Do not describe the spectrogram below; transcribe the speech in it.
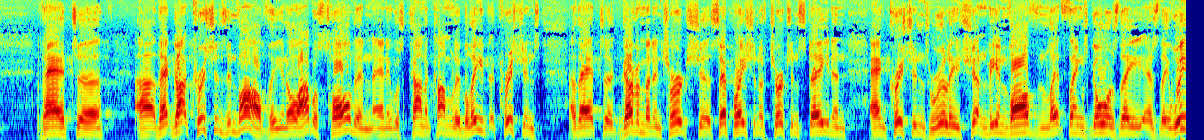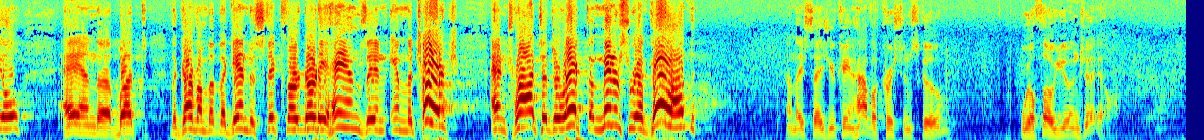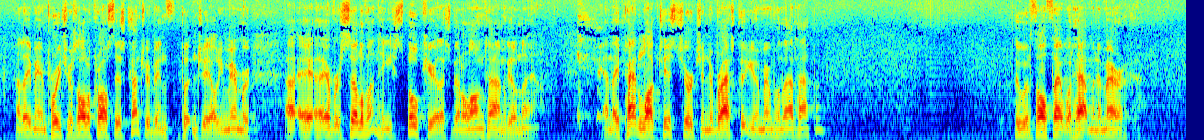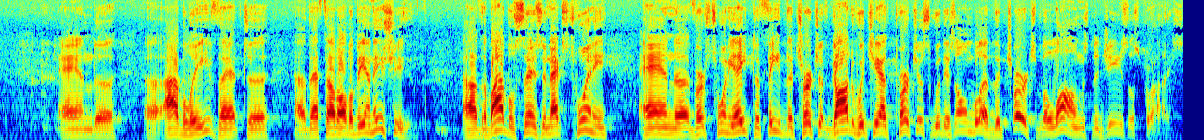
that uh, uh, that got Christians involved. You know, I was taught, and, and it was kind of commonly believed that Christians, uh, that uh, government and church, uh, separation of church and state, and, and Christians really shouldn't be involved and let things go as they, as they will. And, uh, but the government began to stick their dirty hands in, in the church and try to direct the ministry of God. And they says, you can't have a Christian school. We'll throw you in jail. Now, they've been preachers all across this country have been put in jail. You remember uh, Everett Sileven? He spoke here. That's been a long time ago now. And they padlocked his church in Nebraska. You remember when that happened? Who would have thought that would happen in America? And uh, uh, I believe that, uh, uh, that that ought to be an issue. Uh, the Bible says in Acts 20 and verse 28 to feed the church of God which he hath purchased with his own blood. The church belongs to Jesus Christ.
